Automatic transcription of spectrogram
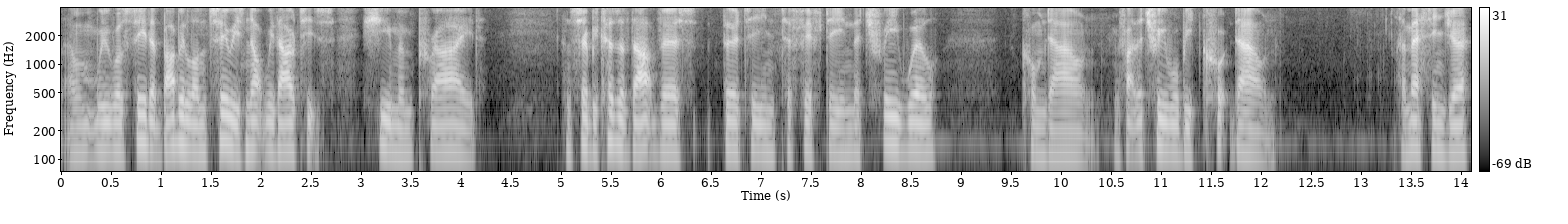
And we will see that Babylon too is not without its human pride. And so, because of that, verse 13 to 15, the tree will come down. In fact, the tree will be cut down. A messenger,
